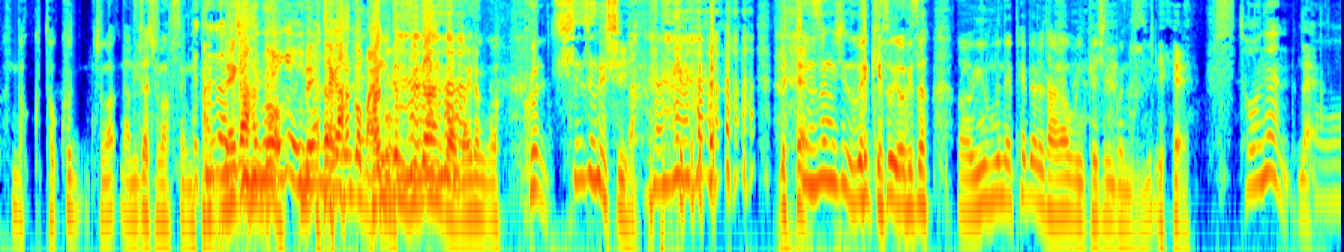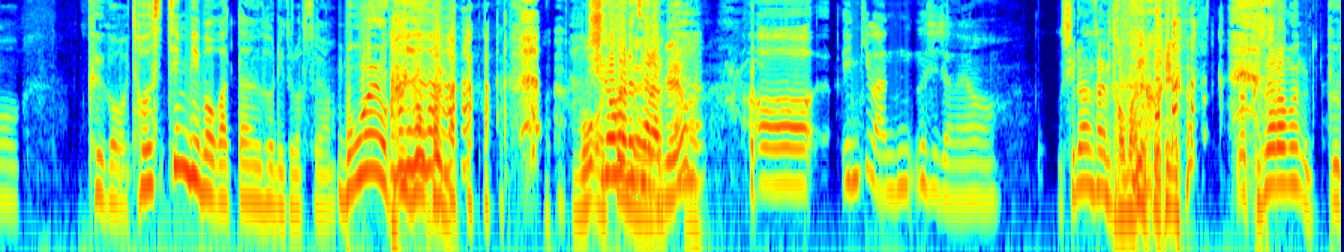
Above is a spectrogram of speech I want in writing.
덕후, 덕후 중학, 남자 중학생 아, 내가 한 거, 되게 네, 제가 한 거 말고. 방금 네가 한 거 막 이런 거 그건 신승은 씨. 네. 신승 씨는 왜 계속 여기서 어, 의문의 패배를 당하고 계시는 건지 예. 저는 네. 어 그거 저스틴 비버 같다는 소리 들었어요. 뭐예요, 그 욕은? 뭐 싫어하는 사람이에요? 어 인기 많으시잖아요. 싫어하는 사람이 더 많을 걸요. 그러니까 그 사람은 그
